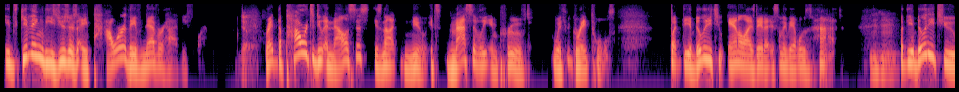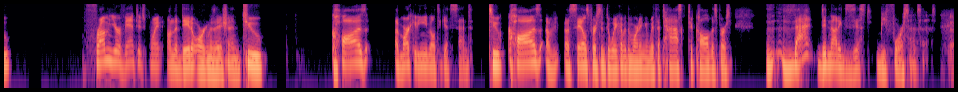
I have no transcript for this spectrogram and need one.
it's giving these users a power they've never had before. Yep. Right. The power to do analysis is not new. It's massively improved with great tools. But the ability to analyze data is something they always had. Mhm. But the ability to, from your vantage point on the data organization, to cause a marketing email to get sent, to cause a, a salesperson to wake up in the morning with a task to call this person, th- that did not exist before census. Yeah.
